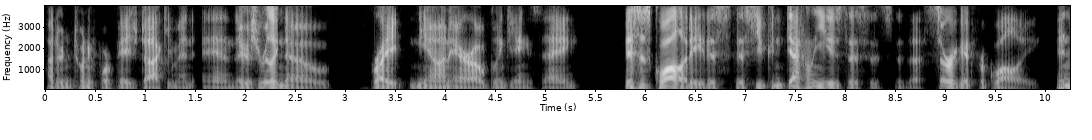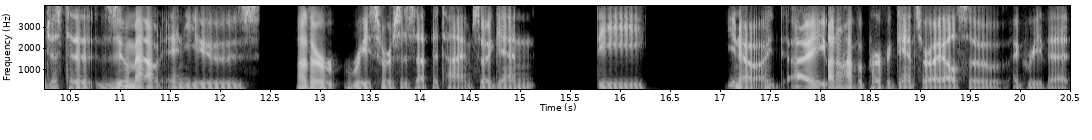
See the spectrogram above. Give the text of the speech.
124 page document, and there's really no bright neon arrow blinking saying, this is quality. This, this, you can definitely use this as, as a surrogate for quality. And just to zoom out and use other resources at the time. So again, the you know, I, I, I don't have a perfect answer. I also agree that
